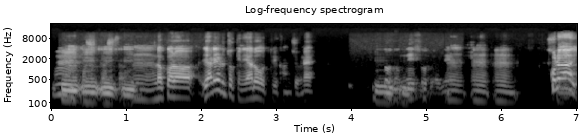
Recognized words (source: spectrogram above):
もしかしたら。うん、だからやれる時にやろうっていう感じよね。うんそうだね、そうだようね。んうんうん。これは、い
